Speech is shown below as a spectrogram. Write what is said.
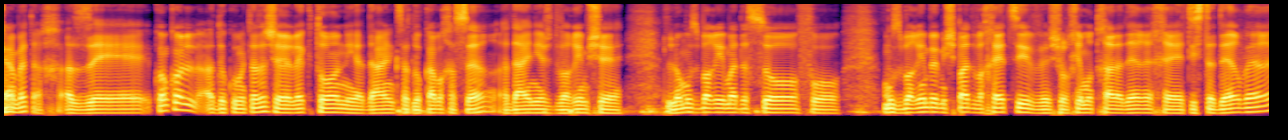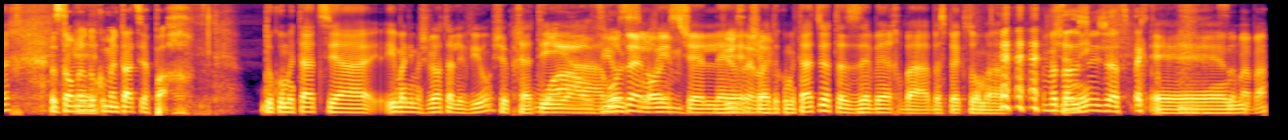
כן בטח אז uh, קודם כל הדוקומנטציה של אלקטרון היא עדיין קצת לוקה בחסר עדיין יש דברים שלא מוסברים עד הסוף או מוסברים במשפט וחצי ושולחים אותך לדרך uh, תסתדר בערך. אז אתה אומר אה, דוקומנטציה פח. דוקומנטציה אם אני משווה אותה ל Vue שמבחינתי הרולס רויס של, אה, של. הדוקומנטציות אז זה בערך בספקטרום בצד השני. השני של הספקטרום. אה, סבבה.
